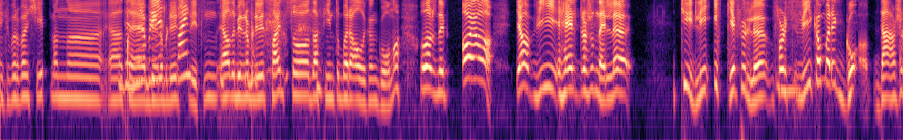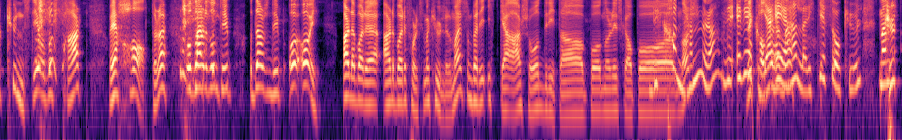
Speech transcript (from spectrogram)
Ikke for å være kjip, men uh, jeg, Det begynner jeg å bli litt seint." sliten. Ja, det begynner å bli litt seint, så det er fint om bare alle kan gå nå. Og da er det sånn typ Å ja! Ja, vi helt rasjonelle Tydelig ikke fulle folk. Vi kan bare gå Det er så kunstig og så fælt, og jeg hater det. Og så er det sånn typ Det er sånn typ Oi, oi. Er det, bare, er det bare folk som er kulere enn meg, som bare ikke er så drita på når de skal på Det kan hende, da. Jeg vet ikke. Jeg er heller ikke så kul. Men Kutt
